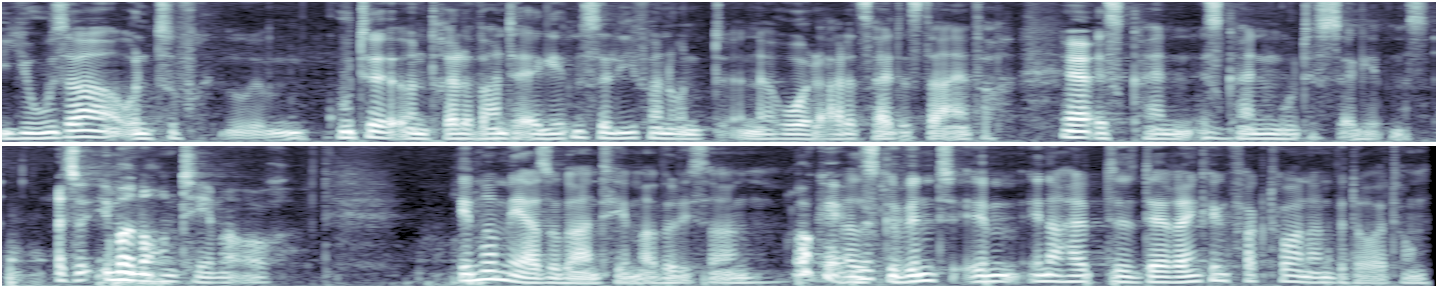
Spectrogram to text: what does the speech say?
User und gute und relevante Ergebnisse liefern und eine hohe Ladezeit ist da einfach ja. ist, kein, ist kein gutes Ergebnis. Also immer noch ein Thema auch. Immer mehr sogar ein Thema, würde ich sagen. Okay. Also es gewinnt im, innerhalb de, der Ranking-Faktoren an Bedeutung.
